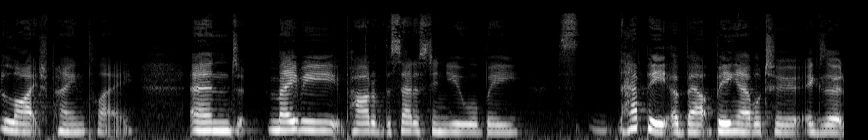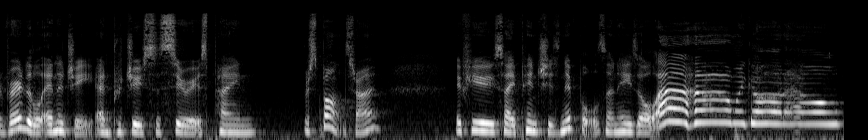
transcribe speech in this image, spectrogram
light pain play. And maybe part of the sadist in you will be happy about being able to exert very little energy and produce a serious pain response, right? If you say pinch his nipples and he's all, ah, oh my god, ow,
